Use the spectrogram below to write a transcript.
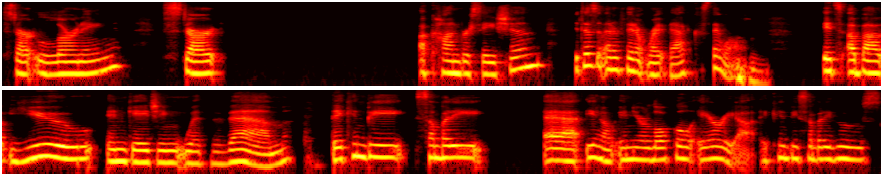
start learning, start a conversation. It doesn't matter if they don't write back because they won't. Mm-hmm. It's about you engaging with them. They can be somebody at, you know, in your local area. It can be somebody who's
